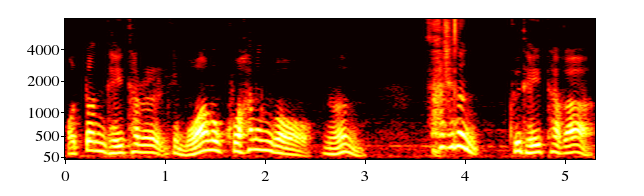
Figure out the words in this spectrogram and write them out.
어떤 데이터를 이렇게 모아놓고 하는 거는 사실은 그 데이터가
